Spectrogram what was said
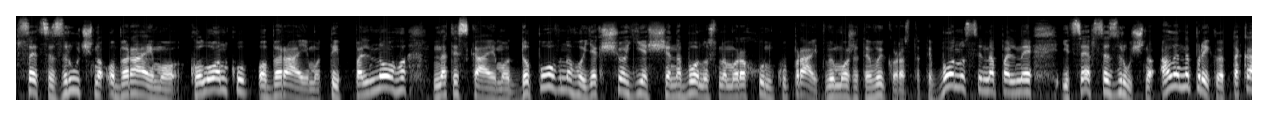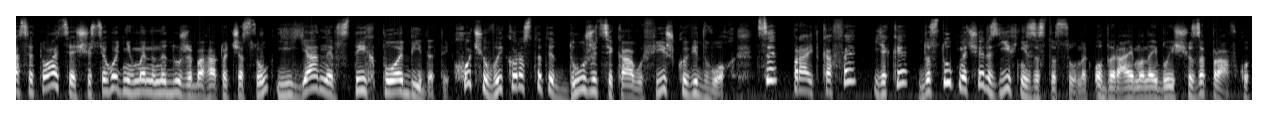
все це зручно, обираємо колонку, обираємо тип пального, натискаємо до повного. Якщо є ще на бонусному рахунку прайд, ви можете використати бонуси на пальне, і це все зручно. Але, наприклад, така ситуація, що сьогодні в мене не дуже багато часу, і я не встиг пообідати. Хочу використати дуже цікаву фішку від Вог. Це прайд кафе, яке доступне через їхній застосунок. Обираємо найближчу заправку.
